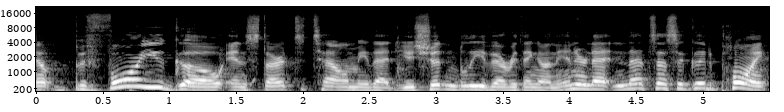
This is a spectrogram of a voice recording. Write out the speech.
Now, before you go and start to tell me that you shouldn't believe everything on the internet, and that's, that's a good point,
